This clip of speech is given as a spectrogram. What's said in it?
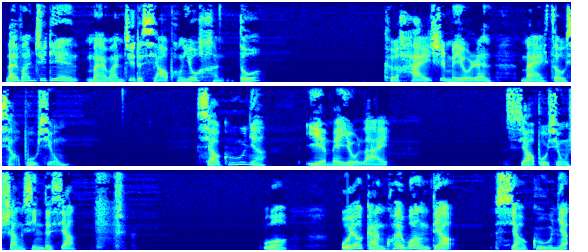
来玩具店买玩具的小朋友很多，可还是没有人买走小布熊。小姑娘也没有来。小布熊伤心的想：“ 我，我要赶快忘掉小姑娘。”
